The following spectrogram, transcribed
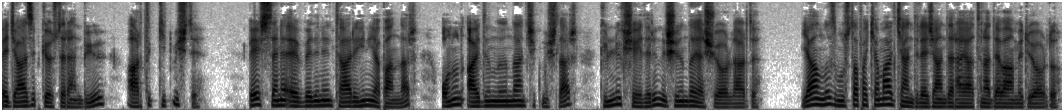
ve cazip gösteren büyü artık gitmişti. Beş sene evvelinin tarihini yapanlar onun aydınlığından çıkmışlar, günlük şeylerin ışığında yaşıyorlardı. Yalnız Mustafa Kemal kendi lejender hayatına devam ediyordu.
